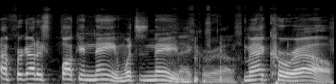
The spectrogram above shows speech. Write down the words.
I forgot his fucking name. What's his name? Matt Corral. Matt Corral.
